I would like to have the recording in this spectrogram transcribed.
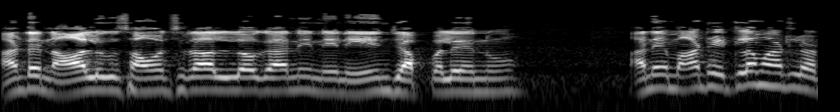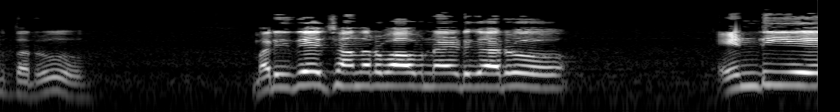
అంటే నాలుగు సంవత్సరాల్లో కానీ నేను ఏం చెప్పలేను. అనే మాట ఎట్లా మాట్లాడతారు? మరి ఇదే చంద్రబాబు నాయుడు గారు ఎన్డీఏ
